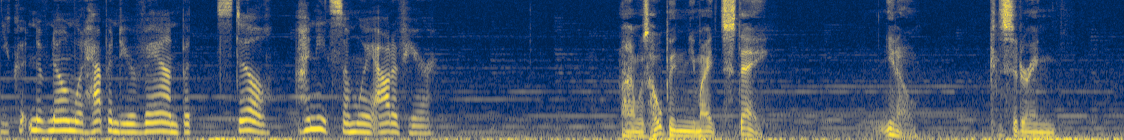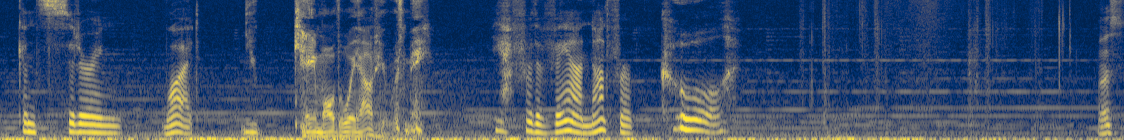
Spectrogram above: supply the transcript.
You couldn't have known what happened to your van, but still, I need some way out of here. I was hoping you might stay. You know, considering Considering what? you came all the way out here with me. Yeah, for the van, not for cool. Was?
